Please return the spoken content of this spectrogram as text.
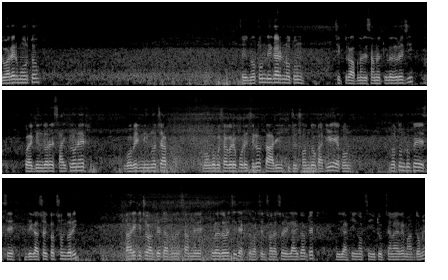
জোয়ারের মুহূর্ত। সেই নতুন দীঘার নতুন চিত্র আপনাদের সামনে তুলে ধরেছি। কয়েকদিন ধরে সাইক্লোনের গভীর নিম্নচাপ বঙ্গোপসাগরে পড়েছিল, তারই কিছু ছন্দ কাটিয়ে এখন নতুন রূপে এসছে দীঘা সৈকত সুন্দরী। তারই কিছু আপডেট আপনাদের সামনে তুলে ধরেছি। দেখতে পাচ্ছেন সরাসরি live update Digha king of sea YouTube চ্যানেলের মাধ্যমে।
